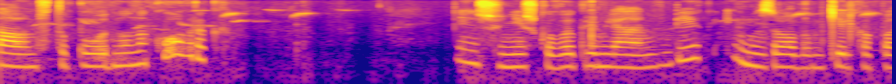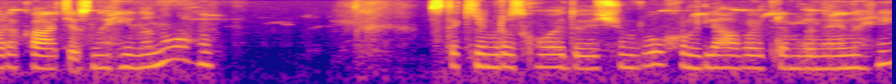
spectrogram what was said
Ставимо стопу одну на коврик, іншу ніжку випрямляємо в бік і ми зробимо кілька перекатів з ноги на ногу з таким розгойдуючим рухом для випрямленої ноги.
